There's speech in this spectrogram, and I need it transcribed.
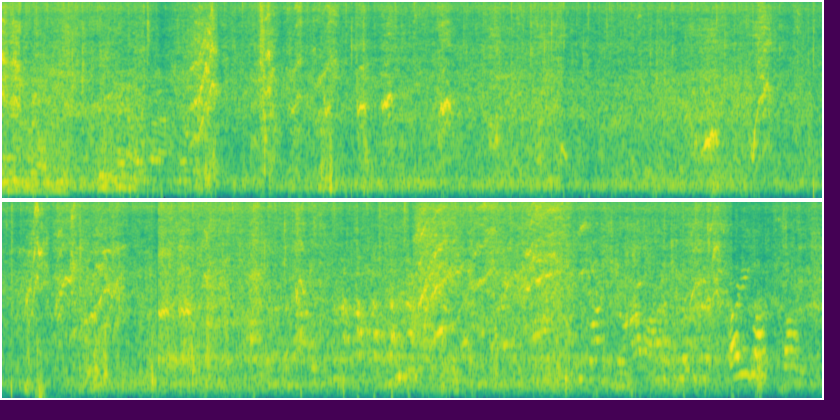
Yeah, the ramp. Already lost one.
